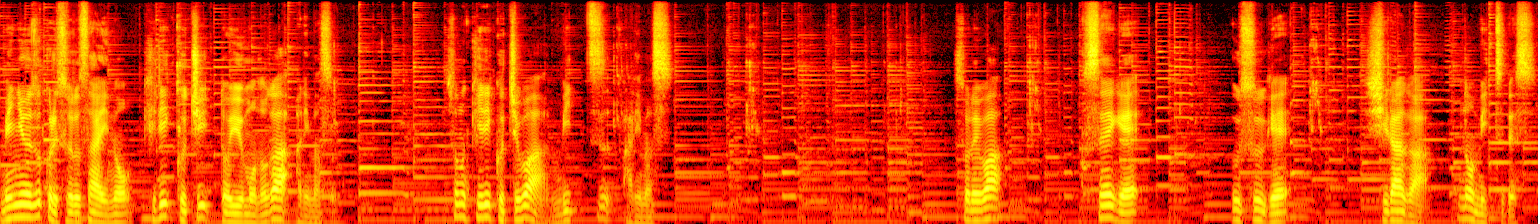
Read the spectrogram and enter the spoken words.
メニュー作りする際の切り口というものがあります。その切り口は3つあります。それは、くせ毛、薄毛、白髪の3つです。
